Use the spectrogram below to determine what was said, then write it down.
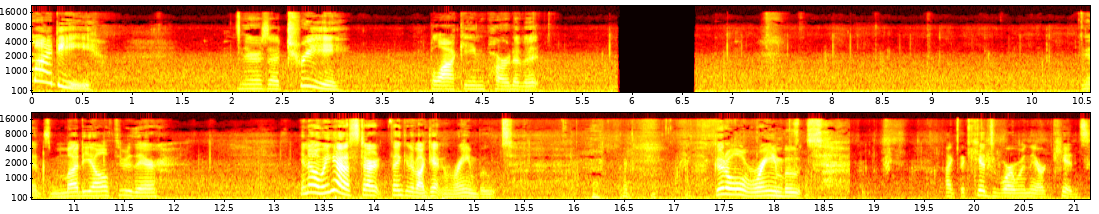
muddy. There's a tree blocking part of it. It's muddy all through there. You know, we gotta start thinking about getting rain boots. Good old rain boots. Like the kids wore when they were kids.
